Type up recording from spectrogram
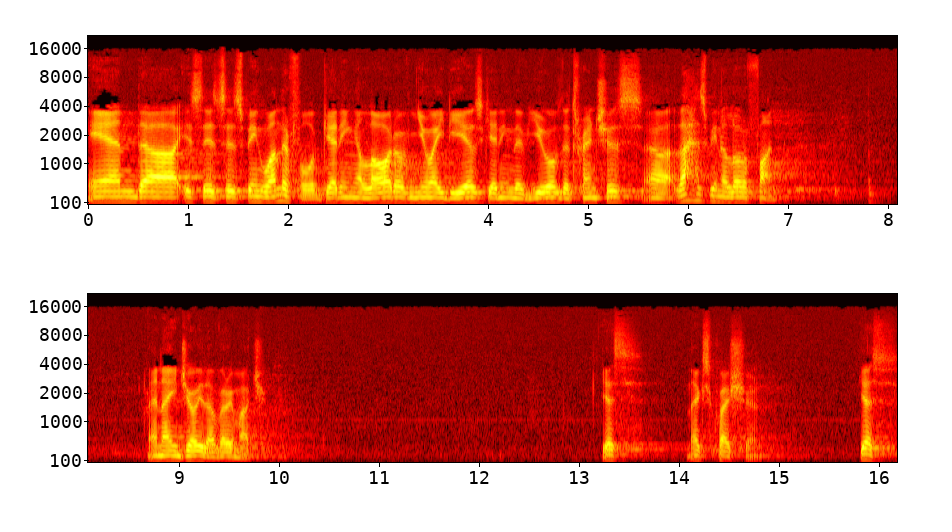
And it's, it's, it's been wonderful getting a lot of new ideas, getting the view of the trenches. That has been a lot of fun. And I enjoy that very much. Yes, next question. Yes,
